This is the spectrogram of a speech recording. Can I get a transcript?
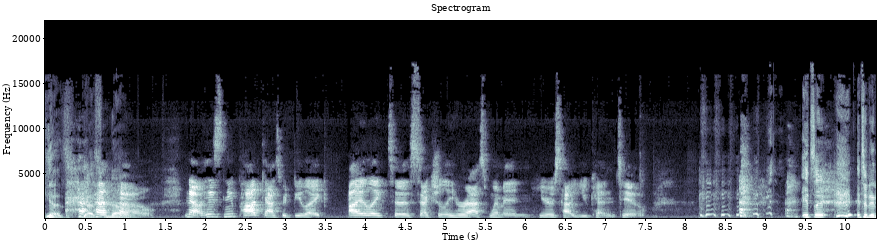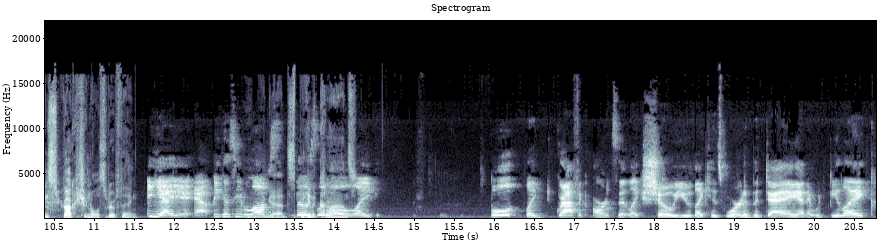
Yes, yes, no. no, his new podcast would be like, "I like to sexually harass women. Here's how you can too." It's a it's an instructional sort of thing. Yeah, yeah, yeah. Because he Oh loves those little clowns. like bull like graphic arts that like show you like his word of the day, and it would be like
